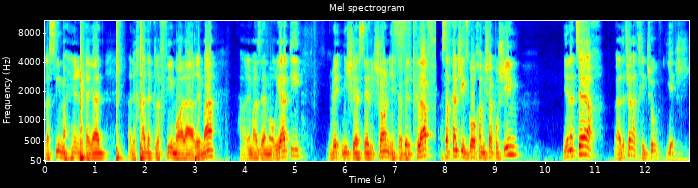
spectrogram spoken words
לשים מהר את היד על אחד הקלפים או על הערימה. הערימה זה המוריאטי. ומי שיעשה ראשון יקבל קלף. השחקן שיצבור חמישה פושעים ינצח, ואז אפשר להתחיל שוב, יש.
